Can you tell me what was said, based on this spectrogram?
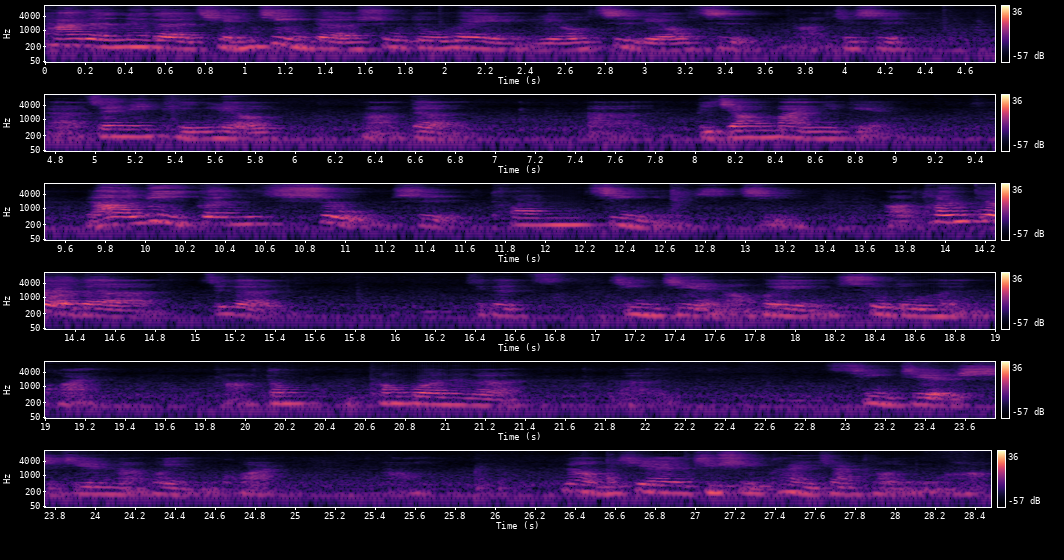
它的那个前进的速度会留滞留滞，啊，就是呃这边停留啊的呃比较慢一点。然后立根数是通境级，啊，通过的这个这个境界呢，会速度会很快，啊，通通过那个呃境界的时间呢会很快，好，那我们现在继续看一下投影哈，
